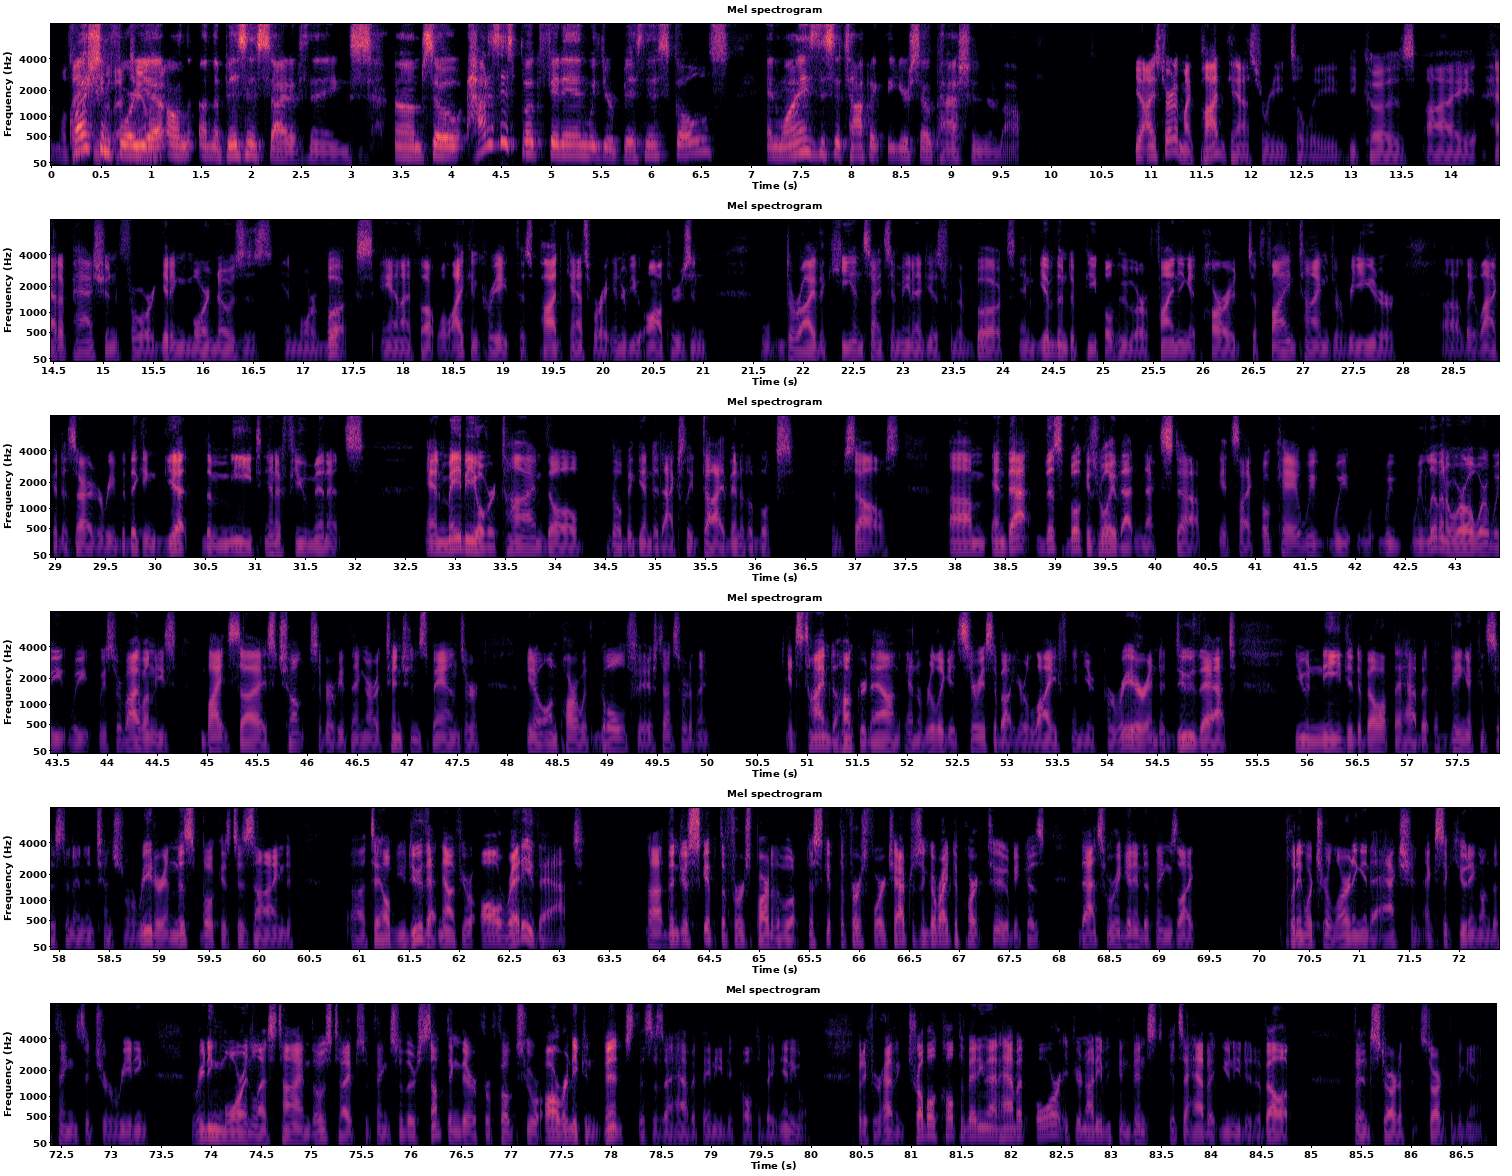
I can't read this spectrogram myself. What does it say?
Well, Question you for, you on on the business side of things. Um, so, how does this book fit in with your business goals, and why is this a topic that you're so passionate about? Yeah, I started my podcast, Read to Lead, because I had a passion for getting more noses in more books. And I thought, well, I can create this podcast where I interview authors and derive the key insights and main ideas from their books and give them to people who are finding it hard to find time to read or uh, they lack a desire to read, but they can get the meat in a few minutes, and maybe over time they'll they'll begin to actually dive into the books themselves. Um, and that this book is really that next step. It's like okay, we we we we live in a world where we we we survive on these bite-sized chunks of everything. Our attention spans are, you know, on par with goldfish, that sort of thing. It's time to hunker down and really get serious about your life and your career. And to do that, you need to develop the habit of being a consistent and intentional reader. And this book is designed uh, to help you do that. Now, if you're already that, uh, then just skip the first part of the book. Just skip the first four chapters and go right to part two, because that's where we get into things like putting what you're learning into action, executing on the things that you're reading, reading more in less time, those types of things. So there's something there for folks who are already convinced this is a habit they need to cultivate anyway. But if you're having trouble cultivating that habit, or if you're not even convinced it's a habit you need to develop, then start at start at the beginning.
